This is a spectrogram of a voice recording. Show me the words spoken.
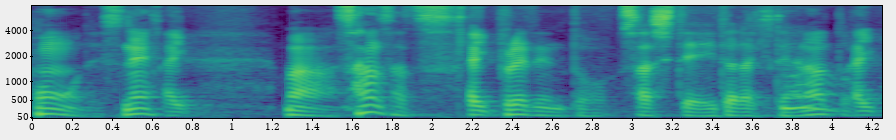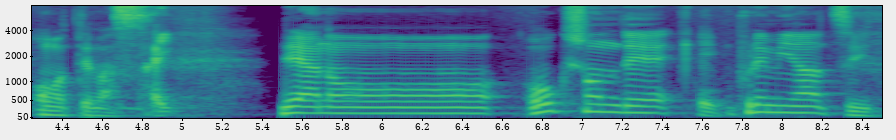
本をですね、はい。まあ、3冊はい。プレゼントさせていただきたいなとはい。思ってます。はい。であのオークションではい。プレミアついて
